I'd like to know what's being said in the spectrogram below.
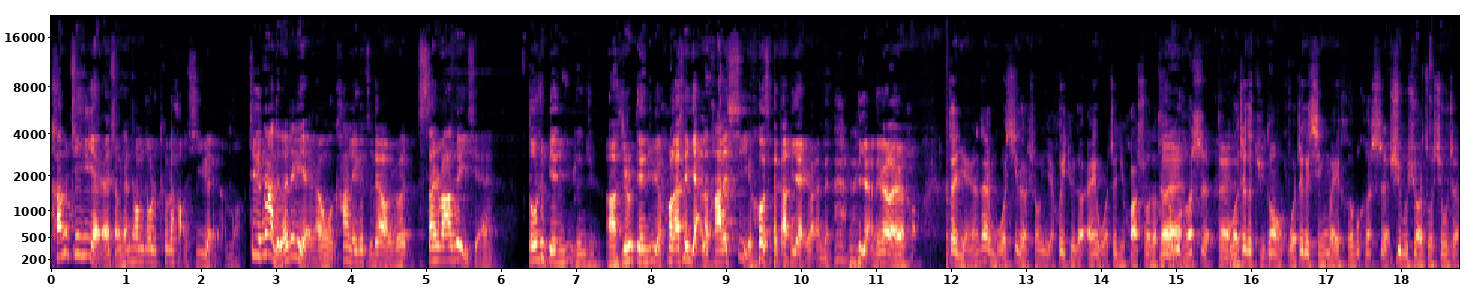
他们这些演员，首先他们都是特别好的戏剧演员嘛。这个纳德这个演员，我看了一个资料，说三十八岁以前都是编剧，编剧啊，就是编剧。后来他演了他的戏以后才当演员的，演的越来越好。在演员在磨戏的时候，也会觉得，哎，我这句话说的合不合适？对我这个举动，我这个行为合不合适？需不需要做修正？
